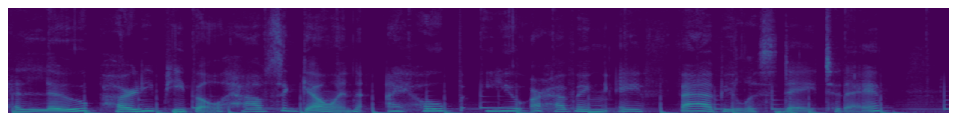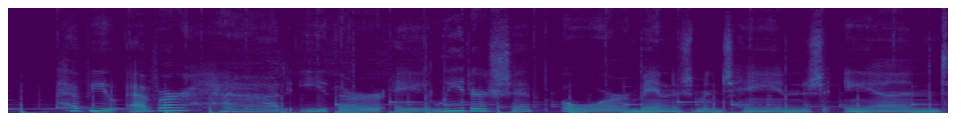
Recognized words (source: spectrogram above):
Hello, party people. How's it going? I hope you are having a fabulous day today. Have you ever had either a leadership or management change and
